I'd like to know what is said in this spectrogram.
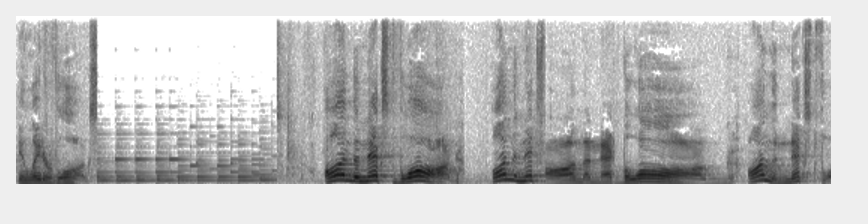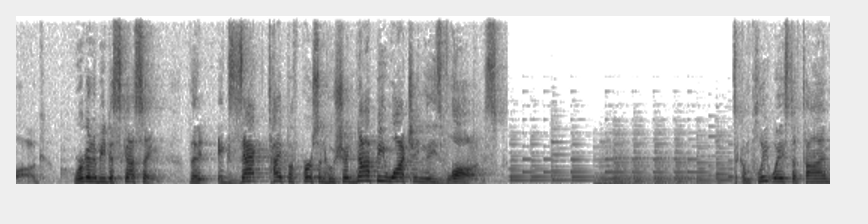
in later vlogs. On the next vlog, on the next, on the next vlog, on the next vlog, we're going to be discussing the exact type of person who should not be watching these vlogs. Complete waste of time.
